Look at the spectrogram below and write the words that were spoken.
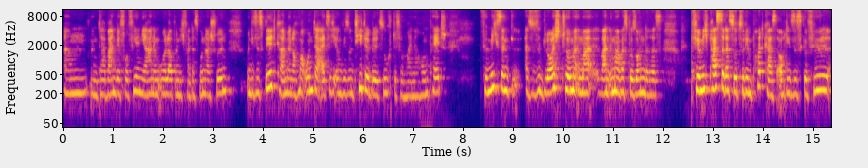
Ähm, und da waren wir vor vielen Jahren im Urlaub und ich fand das wunderschön. Und dieses Bild kam mir nochmal unter, als ich irgendwie so ein Titelbild suchte für meine Homepage. Für mich sind, also sind Leuchttürme immer, waren immer was Besonderes. Für mich passte das so zu dem Podcast auch, dieses Gefühl,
